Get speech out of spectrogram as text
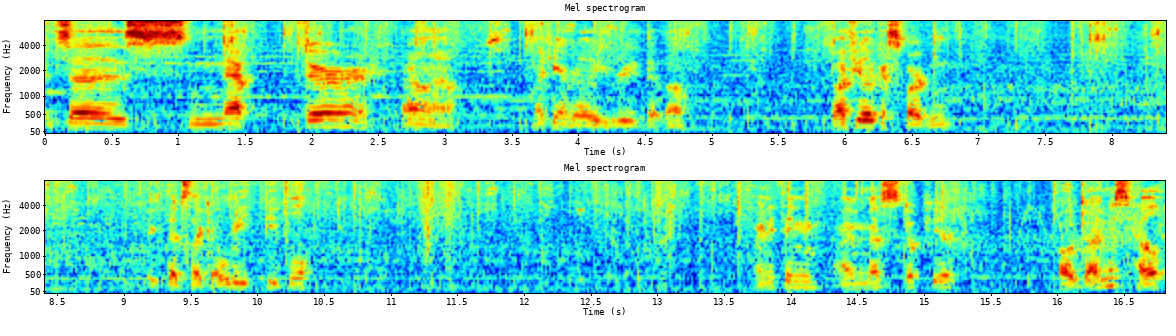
It says Snapter. I don't know. I can't really read that well. But I feel like a Spartan. Like, That's like elite people. Anything I missed up here? Oh, did I miss health?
